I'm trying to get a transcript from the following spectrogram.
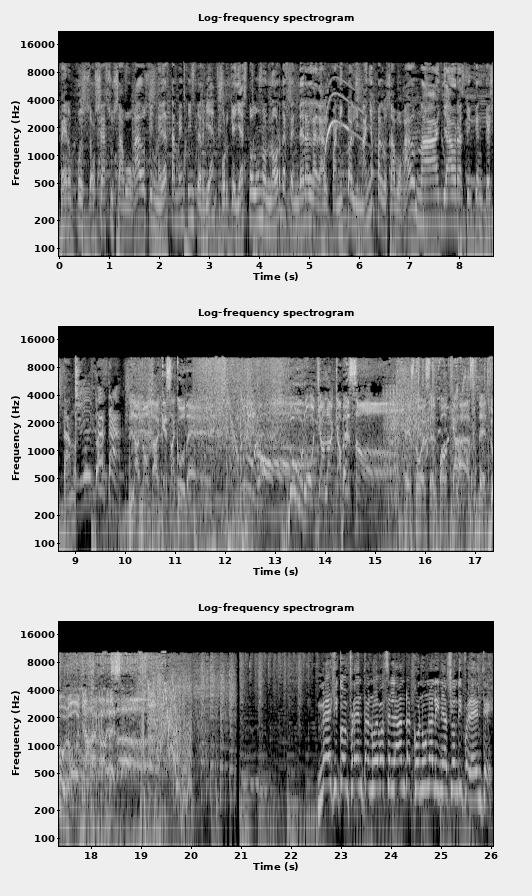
Pero pues, o sea, sus abogados inmediatamente intervienen porque ya es todo un honor defender a la, al Juanito Alimaña para los abogados. No Ay, ya ahora sí que en qué estamos. ¡Corta! La nota que sacude. ¡Duro! ¡Duro ya la cabeza! Esto es el podcast de Duro ya la cabeza. México enfrenta a Nueva Zelanda con una alineación diferente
